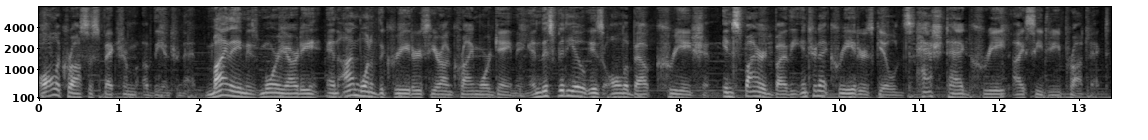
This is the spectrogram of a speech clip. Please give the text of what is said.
all across the spectrum of the internet. My name is Moriarty, and I'm one of the creators here on Crymore Gaming, and this video is all about creation, inspired by the Internet Creators Guild's hashtag CreateICG project,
